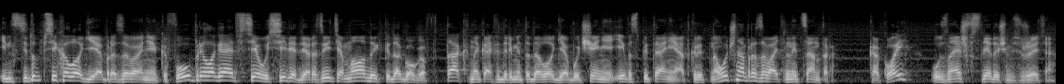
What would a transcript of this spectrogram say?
Институт психологии и образования КФУ прилагает все усилия для развития молодых педагогов. Так, на кафедре методологии обучения и воспитания открыт научно-образовательный центр. Какой? Узнаешь в следующем сюжете.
